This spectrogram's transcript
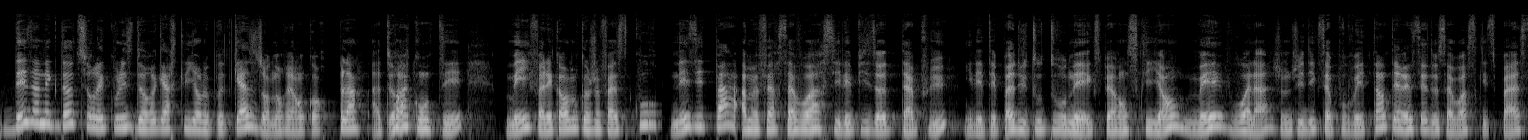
Des anecdotes sur les coulisses de Regard Client le podcast, j'en aurais encore plein à te raconter. Mais il fallait quand même que je fasse court. N'hésite pas à me faire savoir si l'épisode t'a plu. Il n'était pas du tout tourné expérience client, mais voilà, je me suis dit que ça pouvait t'intéresser de savoir ce qui se passe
